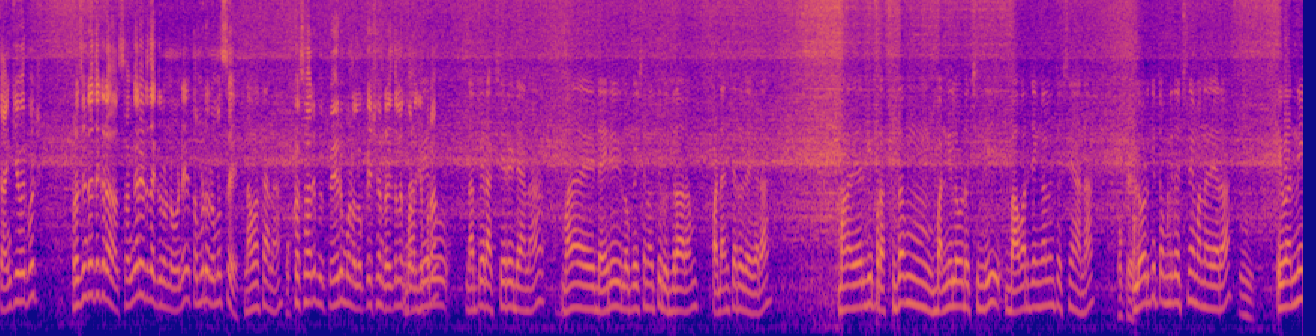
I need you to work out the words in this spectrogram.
thank you very much present అయితే ఇక్కడ సంగారెడ్డి దగ్గర ఉన్నామండి. తమ్ముడు నమస్తే. నమస్తే అన్న. ఒక్కసారి మీ పేరు మన లొకేషన్ రైతులకు చెప్పరా పేరు నా పేరు అక్షయ్ రెడ్డి అన్న. మన డైరీ లొకేషన్ వచ్చి రుద్రారం పడంచెరు దగ్గర. మన దగ్గరికి ప్రస్తుతం బన్నీ లోడ్ వచ్చింది. బావర్ జంగల్ నుంచి వచ్చినాయి అన్న. లోడ్కి తొమ్మిది వచ్చినాయి మన దగ్గర. ఇవన్నీ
